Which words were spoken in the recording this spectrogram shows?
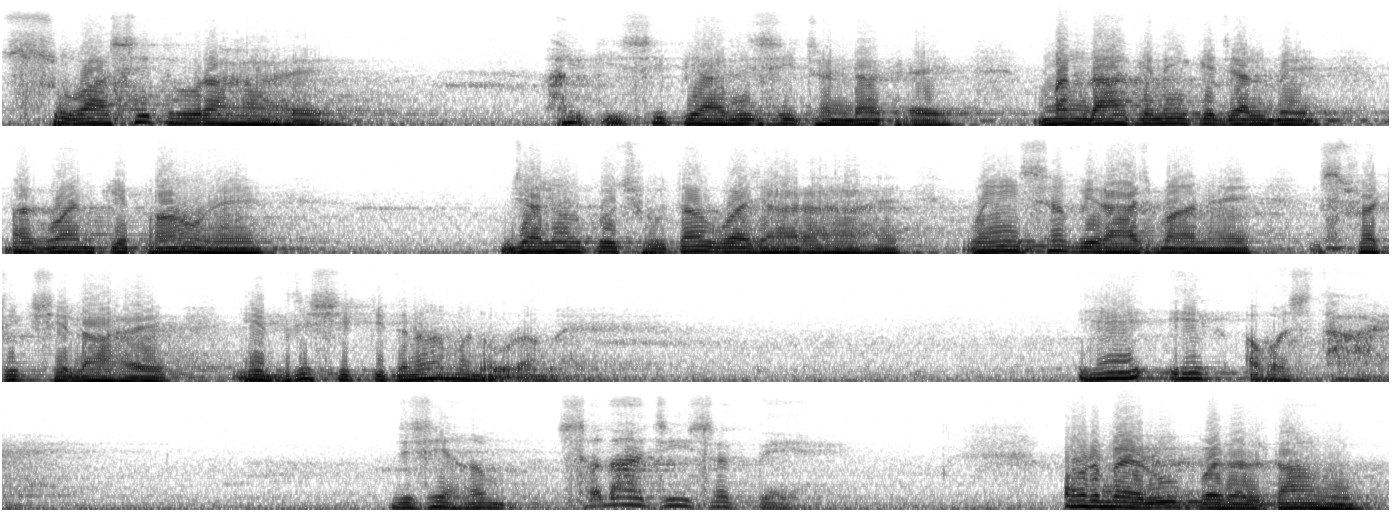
सुवासित हो रहा है। हल्की सी प्यारी सी ठंडक है। मंदाकिनी के जल में भगवान के पाँव हैं। जलों को छूता हुआ जा रहा है। वहीं सब विराजमान है। स्फटिक शिला है। ये दृश्य कितना मनोरम है। ये एक अवस्था है, जिसे हम सदा जी सकते हैं। और मैं रूप बदलता हूँ।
